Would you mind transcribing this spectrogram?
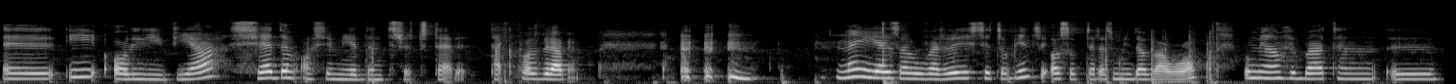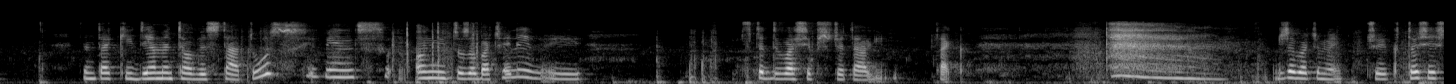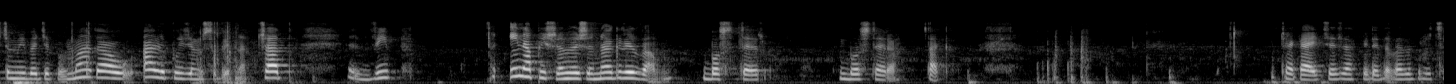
Yy, I Oliwia 78134. Tak, pozdrawiam. No i jak zauważyliście, to więcej osób teraz mi dawało, bo miałam chyba ten, y, ten taki diamentowy status, więc oni to zobaczyli i wtedy właśnie przeczytali. Tak. Zobaczymy, czy ktoś jeszcze mi będzie pomagał, ale pójdziemy sobie na czat VIP i napiszemy, że nagrywam Boster. Bostera, tak. Czekajcie, za chwilę do Was wrócę.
